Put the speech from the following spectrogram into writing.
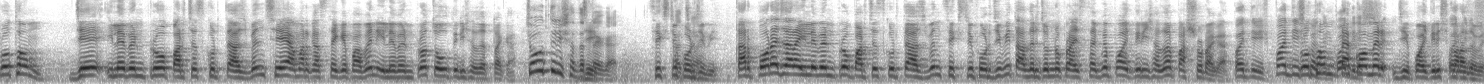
প্রথম যে ইলেভেন প্রো পারচেস করতে আসবেন সে আমার কাছ থেকে পাবেন ইলেভেন প্রো চৌত্রিশ হাজার টাকা। চৌত্রিশ হাজার টাকা। সিক্সটি ফোর। জিবি তারপরে যারা ইলেভেন প্রো পারচেস করতে আসবেন সিক্সটি ফোর জিবি তাদের জন্য প্রাইস থাকবে পঁয়ত্রিশ হাজার পাঁচশো টাকা। পঁয়ত্রিশ পঁয়ত্রিশ প্রথমটা কমের জি পঁয়ত্রিশ করা যাবে।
